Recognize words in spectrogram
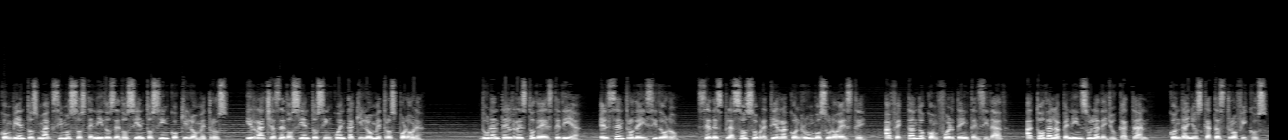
con vientos máximos sostenidos de 205 kilómetros, y rachas de 250 kilómetros por hora. Durante el resto de este día, el centro de Isidoro, se desplazó sobre tierra con rumbo suroeste, afectando con fuerte intensidad, a toda la península de Yucatán, con daños catastróficos,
